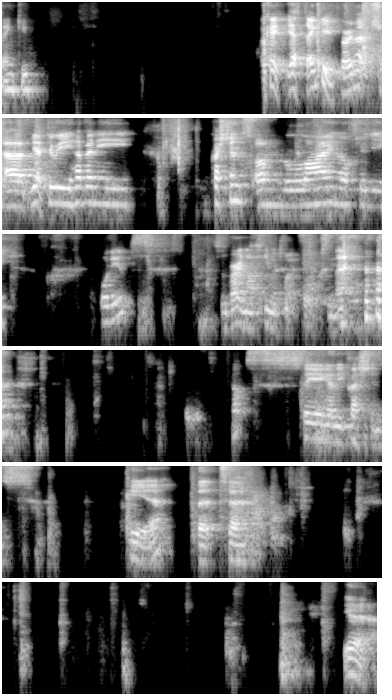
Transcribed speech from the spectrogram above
Thank you. Okay, yeah, thank you very much. Uh, yeah, do we have any questions online or through the audience? Some very nice hematite folks in there. Not seeing any questions here, but uh, yeah.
